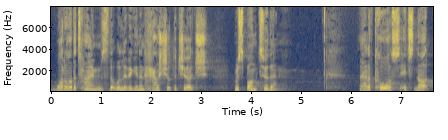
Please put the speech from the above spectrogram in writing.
what are the times that we're living in and how should the church respond to them? And of course, it's not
